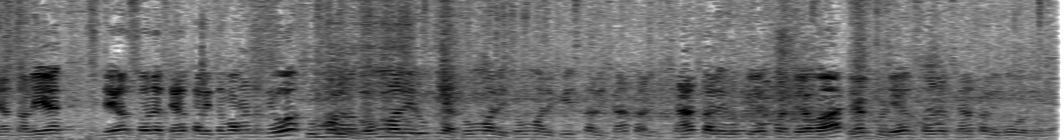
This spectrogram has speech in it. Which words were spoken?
તેતાલીસ ને તેતાલીસ તમારા નથી રૂપિયા ચુમ્માલીસ ચુમ્માલીસ પિસ્તાલીસ છેતાલીસ છેતાલીસ રૂપિયા એક બે વાર તેરસો ને છેતાલીસ જોવો જોવો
